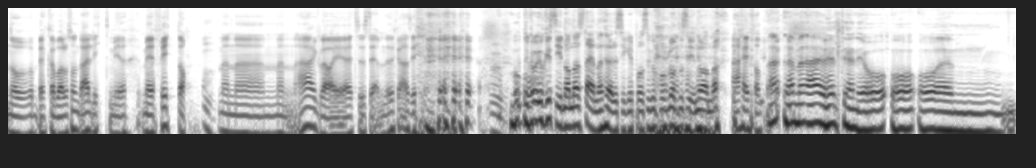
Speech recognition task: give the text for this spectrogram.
når backerball og sånn. Det er litt mer, mer fritt, da. Men, eh, men jeg er glad i et system, det kan jeg si. Du kan jo ikke si noe annet. Steinar hører sikkert på, så du kan få lov til å si noe annet. Nei, sant. Nei, nei, men jeg er jo helt enig, og, og, og um,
